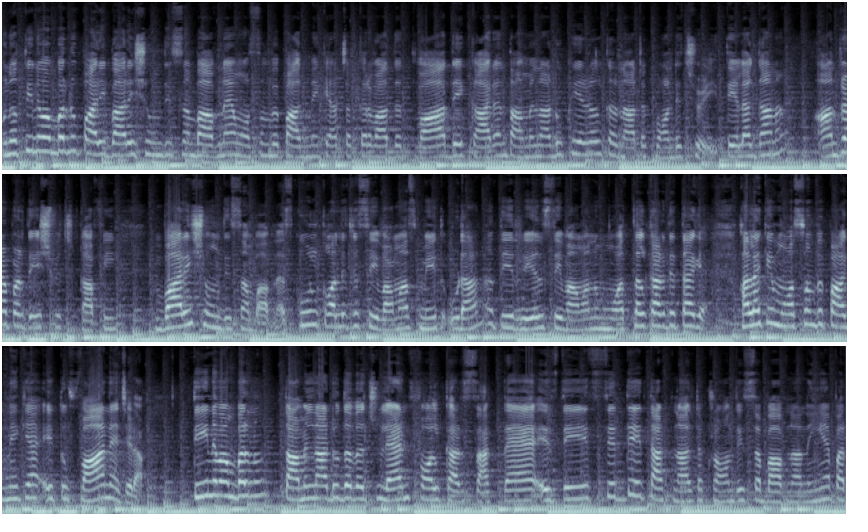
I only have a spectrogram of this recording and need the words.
29 ਨਵੰਬਰ ਨੂੰ ਭਾਰੀ ਬਾਰਿਸ਼ ਹੋਣ ਦੀ ਸੰਭਾਵਨਾ ਹੈ। ਮੌਸਮ ਵਿਭਾਗ ਨੇ ਕਿਹਾ ਚੱਕਰਵਾਤ ਦਤਵਾ ਦੇ ਕਾਰਨ ਤਾਮਿਲਨਾਡੂ, ਕੇਰਲ, ਕਰਨਾਟਕ, ਪੌਂਡੀਚੇਰੀ, ਤੇਲੰਗਾਨਾ, ਆਂਧਰਾ ਪ੍ਰਦੇਸ਼ ਵਿੱਚ ਕਾਫੀ ਬਾਰਿਸ਼ ਹੋਣ ਦੀ ਸੰਭਾਵਨਾ ਹੈ। ਸਕੂਲ, ਕਾਲਜ ਸੇਵਾਵਾਂ ਸਮੇਤ ਉਡਾਨ ਅਤੇ ਰੇਲ ਸੇਵਾਵਾਂ ਨੂੰ ਮੁਅੱਤਲ ਕਰ ਦਿੱਤਾ ਗਿਆ। ਹਾਲਾਂਕਿ ਮੌਸਮ ਵਿਭਾਗ ਨੇ ਕਿਹਾ ਇਹ ਤੂਫਾਨ ਹੈ ਜਿਹੜਾ 3 ਨਵੰਬਰ ਨੂੰ ਤਾਮਿਲਨਾਡੂ ਦੇ ਵਿੱਚ ਲੈਂਡਫਾਲ ਕਰ ਸਕਦਾ ਹੈ। ਇਸ ਦੇ ਸਿੱਧੇ ਤੱਟ ਨਾਲ ਟਕਰਾਉਣ ਦੀ ਸੰਭਾਵਨਾ ਨਹੀਂ ਹੈ, ਪਰ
